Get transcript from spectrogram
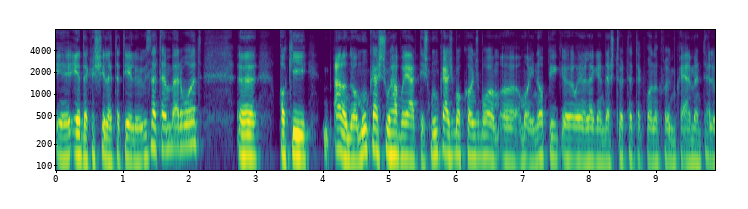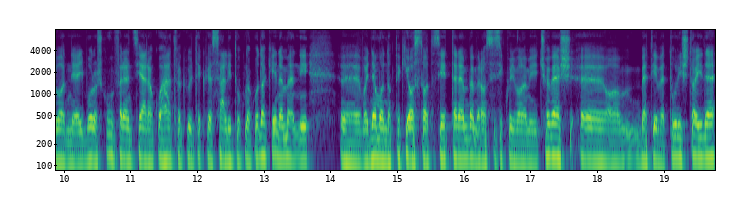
érdekes életet élő üzletember volt, aki állandóan munkásruhába járt és munkásbakancsba, a mai napig olyan legendás történetek vannak róla, amikor elment előadni egy boros konferenciára, akkor hátra küldték, hogy a szállítóknak oda kéne menni, vagy nem adnak neki asztalt az étterembe, mert azt hiszik, hogy valami csöves, a betévet turista ide.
